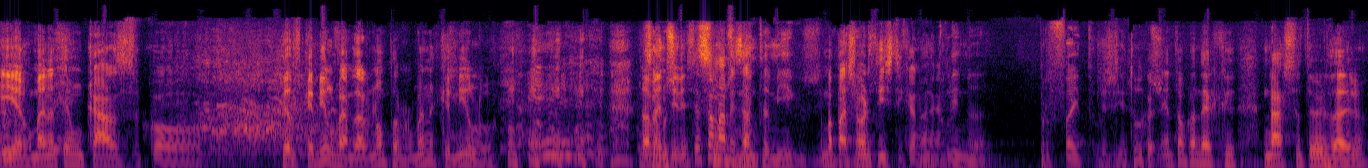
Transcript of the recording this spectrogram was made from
E a Romana tem um caso com. o Pedro Camilo vai-me dar o nome para Romana Camilo. Não, Somos- mentira. Isso é só uma amizade. muito amigos. Uma paixão artística, não é? Um clima perfeito de todos. Então, quando é que nasce o teu herdeiro?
